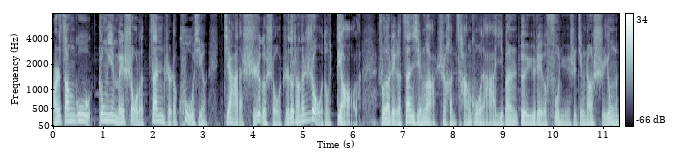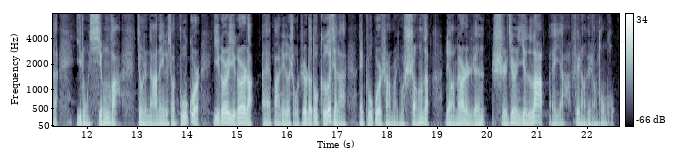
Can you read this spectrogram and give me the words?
而臧姑终因为受了簪指的酷刑，夹的十个手指头上的肉都掉了。说到这个簪刑啊，是很残酷的啊，一般对于这个妇女是经常使用的一种刑法，就是拿那个小竹棍一根一根的，哎，把这个手指头都隔起来，那竹棍上面有绳子，两边的人使劲一拉，哎呀，非常非常痛苦。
